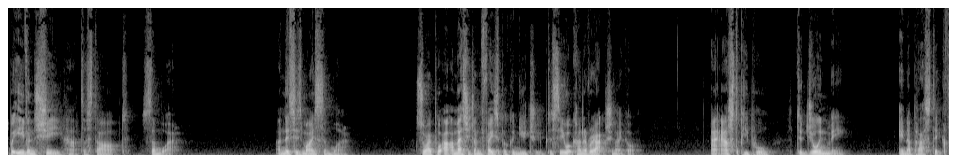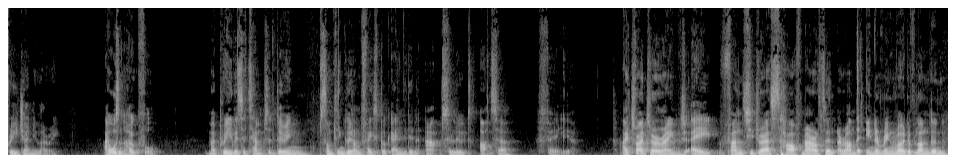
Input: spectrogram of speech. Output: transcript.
But even she had to start somewhere. And this is my somewhere. So I put out a message on Facebook and YouTube to see what kind of reaction I got. I asked people to join me in a plastic free January. I wasn't hopeful. My previous attempts at doing something good on Facebook ended in absolute, utter failure. I tried to arrange a fancy dress half marathon around the inner ring road of London,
